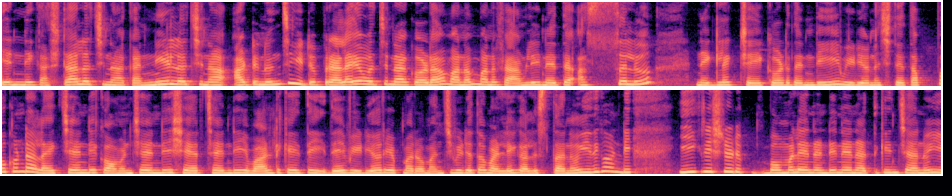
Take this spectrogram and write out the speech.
ఎన్ని కష్టాలు వచ్చినా కన్నీళ్ళు వచ్చినా అటు నుంచి ఇటు ప్రళయం వచ్చినా కూడా మనం మన ఫ్యామిలీని అయితే అస్సలు నెగ్లెక్ట్ చేయకూడదండి. వీడియో నచ్చితే తప్పకుండా లైక్ చేయండి కామెంట్ చేయండి షేర్ చేయండి. వాళ్ళకైతే ఇదే వీడియో. రేపు మరో మంచి వీడియోతో మళ్ళీ కలుస్తాను. ఇదిగోండి ఈ కృష్ణుడి బొమ్మలేనండి నేను అతికించాను. ఈ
